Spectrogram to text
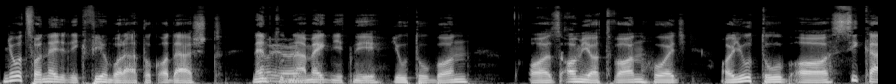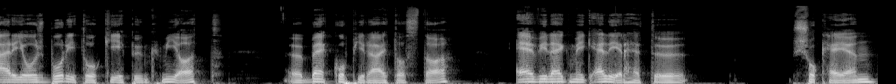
84. filmbarátok adást nem Ajaj. tudná megnyitni YouTube-on, az amiatt van, hogy a YouTube a szikáriós borítóképünk miatt becopyrightozta, elvileg még elérhető sok helyen,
